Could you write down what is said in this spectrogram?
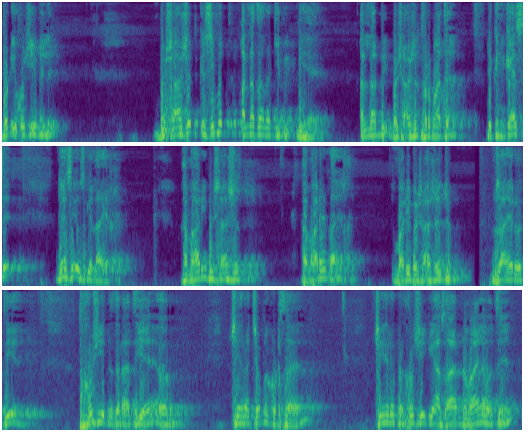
بڑی خوشی ملے۔ بشاشت کی صفت اللہ تعالیٰ کی بھی ہے۔ اللہ بھی بشاشت فرماتا ہے۔ لیکن کیسے؟ جیسے اس کے لائق۔ ہماری بشاشت ہمارے لائق۔ ہماری بشاشت جو ظاہر ہوتی ہے، تو خوشی نظر آتی ہے اور چہرہ چمک اٹھتا ہے۔ چہرے پر خوشی کے آثار نمایاں ہوتے ہیں۔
